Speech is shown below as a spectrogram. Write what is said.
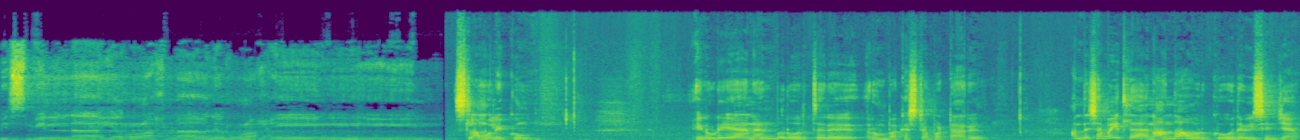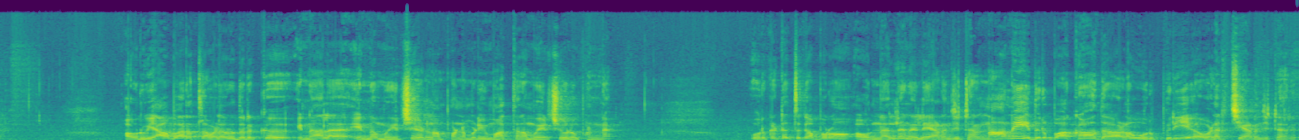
بسم الله الرحمن الرحيم அஸ்ஸலாமு அலைக்கும் என்னுடைய நண்பர் ஒருத்தர் ரொம்ப கஷ்டப்பட்டார் அந்த சமயத்தில் நான் தான் அவருக்கு உதவி செஞ்சேன் அவர் வியாபாரத்தில் வளருவதற்கு என்னால் என்ன முயற்சிகள்லாம் பண்ண முடியுமோ அத்தனை முயற்சிகளும் பண்ணேன் ஒரு கட்டத்துக்கு அப்புறம் அவர் நல்ல நிலையை அடைஞ்சிட்டார் நானே எதிர்பார்க்காத அளவு ஒரு பெரிய வளர்ச்சி அடைஞ்சிட்டார்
